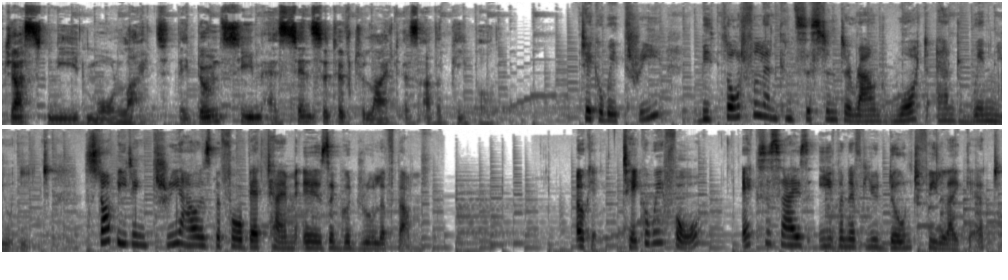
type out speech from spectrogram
just need more light. They don't seem as sensitive to light as other people. Takeaway three be thoughtful and consistent around what and when you eat. Stop eating three hours before bedtime is a good rule of thumb. Okay, takeaway four exercise even if you don't feel like it.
